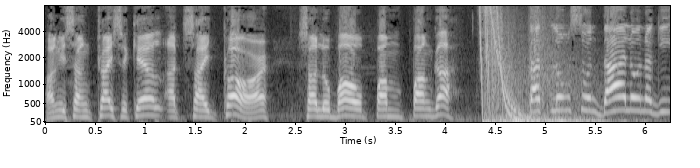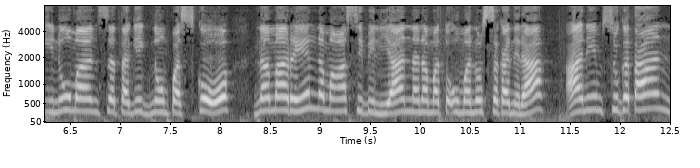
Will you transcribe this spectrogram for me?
ang isang tricycle at sidecar sa Lubao, Pampanga. Tatlong sundalo nagiinuman sa tagig noong Pasko na maril ng mga sibilyan na namatuumanos sa kanila, anim sugatan.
